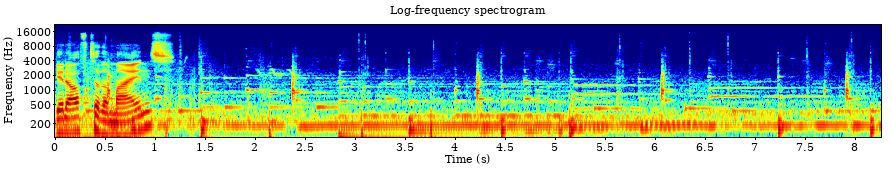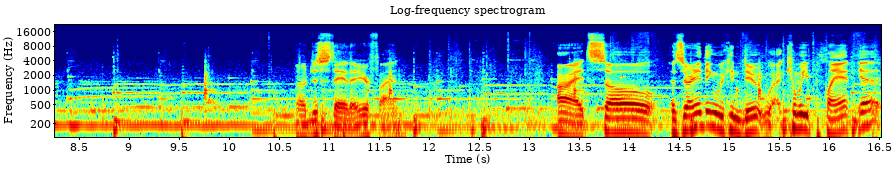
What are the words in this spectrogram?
Get off to the mines. Just stay there. You're fine. All right. So, is there anything we can do? Can we plant yet?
